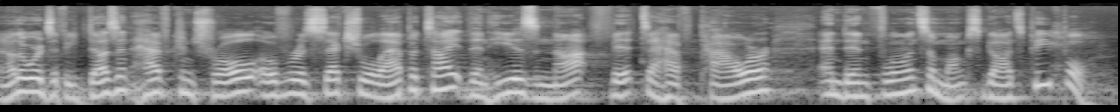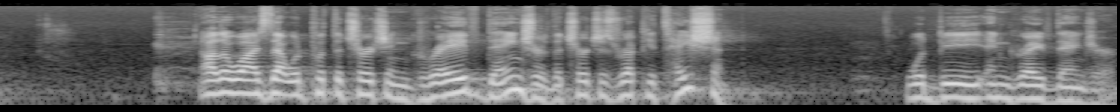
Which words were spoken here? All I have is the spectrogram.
in other words, if he doesn't have control over his sexual appetite, then he is not fit to have power and influence amongst God's people. Otherwise, that would put the church in grave danger. The church's reputation would be in grave danger.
